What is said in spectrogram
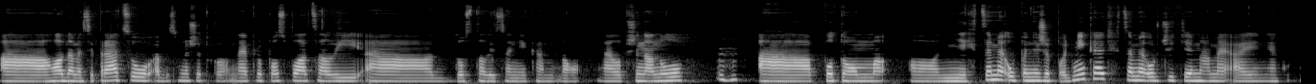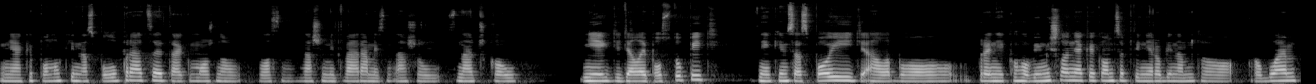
a hľadáme si prácu, aby sme všetko najprv posplácali a dostali sa niekam no, najlepšie na nulu. Uh-huh. A potom nechceme úplne, že podnikať, chceme určite, máme aj nejakú, nejaké ponuky na spolupráce, tak možno vlastne s našimi tvárami, s našou značkou niekde ďalej postúpiť, s niekým sa spojiť, alebo pre niekoho vymýšľať nejaké koncepty, nerobí nám to problém,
